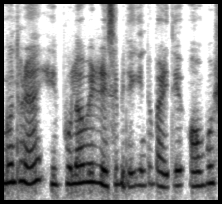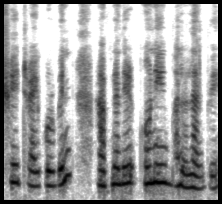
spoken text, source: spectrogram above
বন্ধুরা, এই পোলাওয়ের রেসিপিটা কিন্তু বাড়িতে অবশ্যই ট্রাই করবেন। আপনাদের অনেক ভালো লাগবে।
